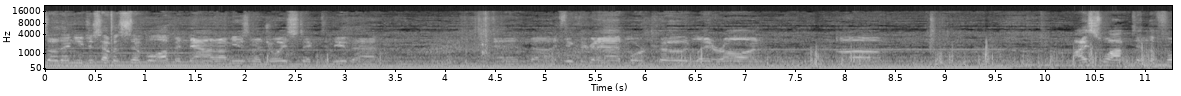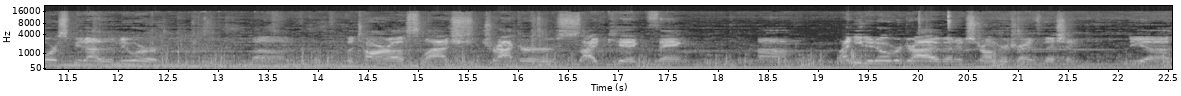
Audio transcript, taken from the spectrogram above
So then you just have a simple up and down. And I'm using a joystick to do that. And uh, I think they're going to add more code later on. Um, I swapped in the four speed out of the newer uh, Vitara slash tracker sidekick thing. Um, I needed overdrive and a stronger transmission. The uh,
